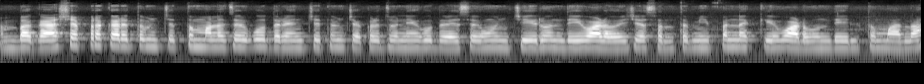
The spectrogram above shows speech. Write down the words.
बघा अशा प्रकारे तुमच्या तुम्हाला जर गोदऱ्यांचे तुमच्याकडे जुन्या गोदऱ्याचं उंची रुंदी वाढवायची असेल तर मी पण नक्की वाढवून देईल तुम्हाला.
